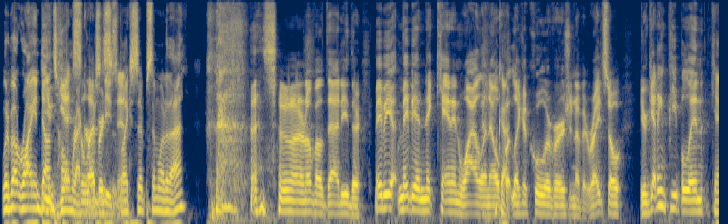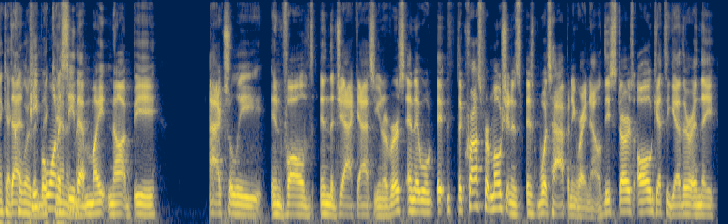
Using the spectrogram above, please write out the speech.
What about Ryan Dunn's home celebrities Is it in. like similar to that? so I don't know about that either. Maybe maybe a Nick Cannon Wild 'N Out, Okay. but like a cooler version of it, right? So you're getting people in Can't get that people want to Cannon, see that man. might not be actually involved in the Jackass universe, and it will. It, the cross promotion is is what's happening right now. These stars all get together and they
